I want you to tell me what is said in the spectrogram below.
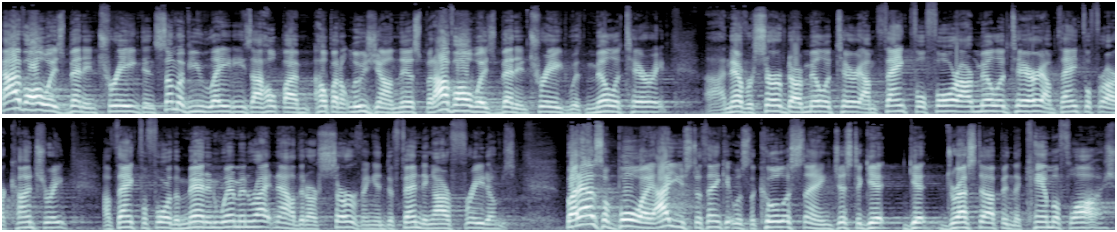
Now, I've always been intrigued, and some of you ladies, I hope I, hope I don't lose you on this, but I've always been intrigued with military. Uh, I never served our military. I'm thankful for our military. I'm thankful for our country. I'm thankful for the men and women right now that are serving and defending our freedoms. But as a boy, I used to think it was the coolest thing just to get, get dressed up in the camouflage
